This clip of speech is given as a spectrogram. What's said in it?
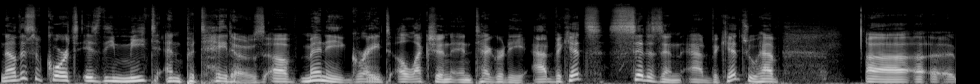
Now, this, of course, is the meat and potatoes of many great election integrity advocates, citizen advocates who have uh, uh,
